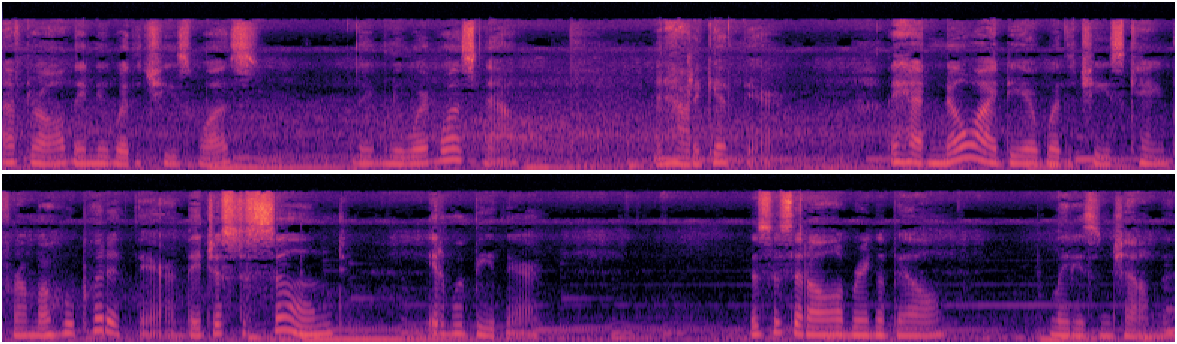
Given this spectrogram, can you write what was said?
After all, they knew where the cheese was. They knew where it was now and how to get there. They had no idea where the cheese came from or who put it there. They just assumed it would be there. Does this at all ring a bell, ladies and gentlemen?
